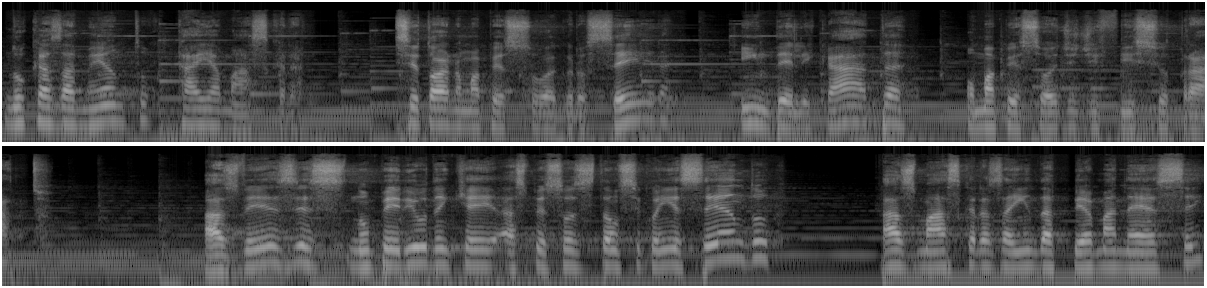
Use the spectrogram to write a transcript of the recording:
no casamento cai a máscara se torna uma pessoa grosseira, indelicada, uma pessoa de difícil trato. Às vezes, num período em que as pessoas estão se conhecendo, as máscaras ainda permanecem,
